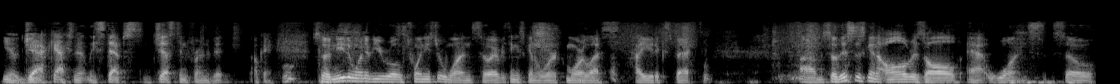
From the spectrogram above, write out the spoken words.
you know, Jack accidentally steps just in front of it. Okay. So neither one of you rolled 20s or 1s, so everything's going to work more or less how you'd expect. Um, so this is going to all resolve at once. So,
